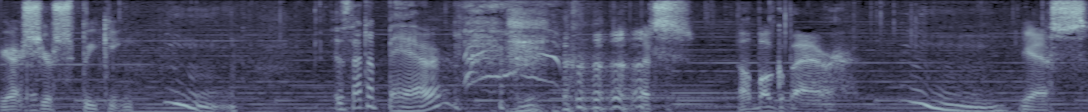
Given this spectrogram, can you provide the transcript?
Yes, you're speaking. Hmm. Is that a bear? That's a bugbear. Hmm. Yes.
